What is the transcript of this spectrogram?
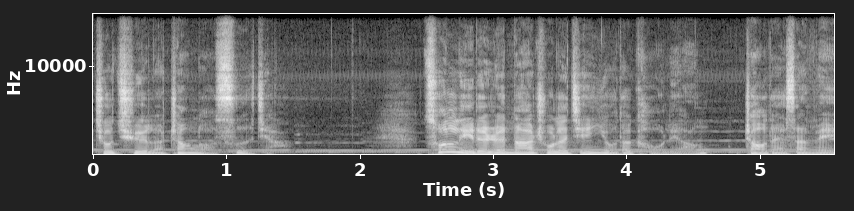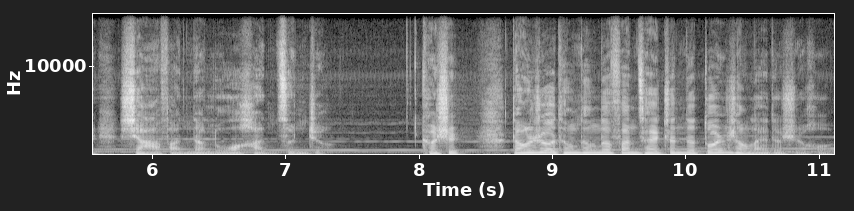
就去了张老四家。村里的人拿出了仅有的口粮，招待三位下凡的罗汉尊者。可是，当热腾腾的饭菜真的端上来的时候，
